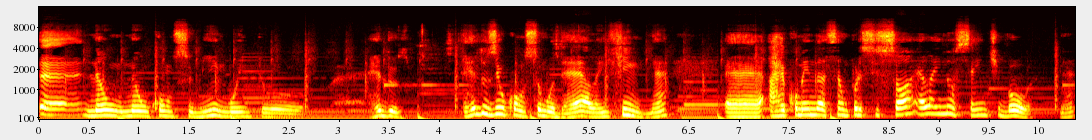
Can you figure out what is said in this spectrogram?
é, não, não consumir muito, é, reduz, reduzir o consumo dela, enfim, né? É, a recomendação por si só ela é inocente boa, né?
